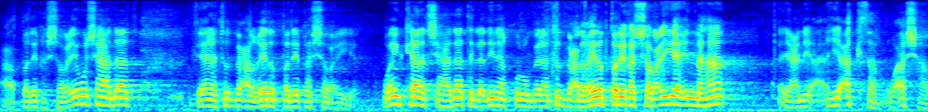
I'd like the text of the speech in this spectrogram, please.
على الطريقة الشرعية وشهادات في أنها تذبح على غير الطريقة الشرعية. وإن كانت شهادات الذين يقولون بأنها تذبح على غير الطريقة الشرعية إنها يعني هي أكثر وأشهر.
